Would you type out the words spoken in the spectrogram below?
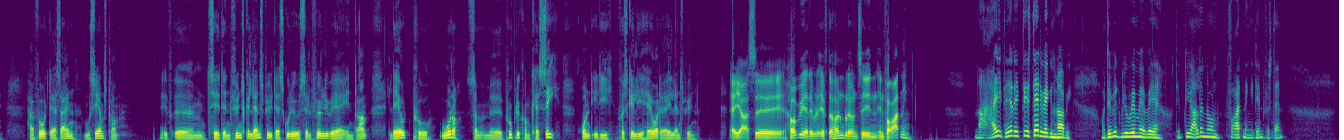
har fået deres egen museumsdram. Øh, til den fynske landsby, der skulle det jo selvfølgelig være en dram lavet på urter, som øh, publikum kan se rundt i de forskellige haver, der er i landsbyen. Er jeres øh, hobby, er det efterhånden blevet til en, en forretning? Nej, det er det ikke. Det er stadigvæk en hobby. Og det vil blive ved med at være. Det bliver aldrig nogen forretning i den forstand.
